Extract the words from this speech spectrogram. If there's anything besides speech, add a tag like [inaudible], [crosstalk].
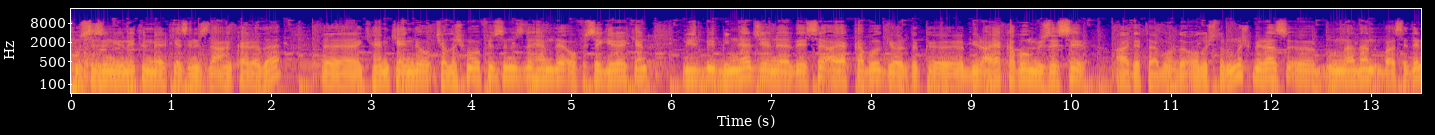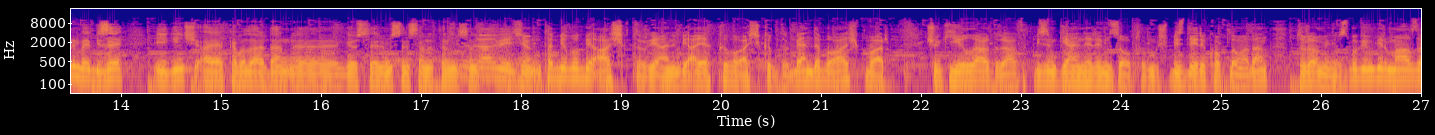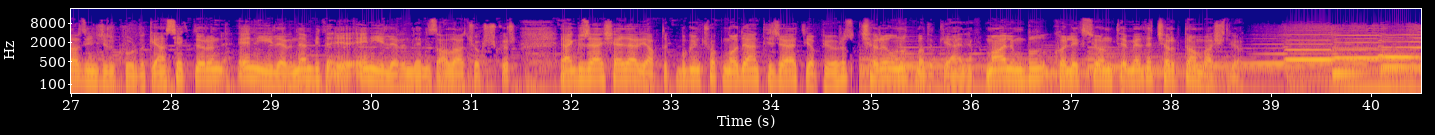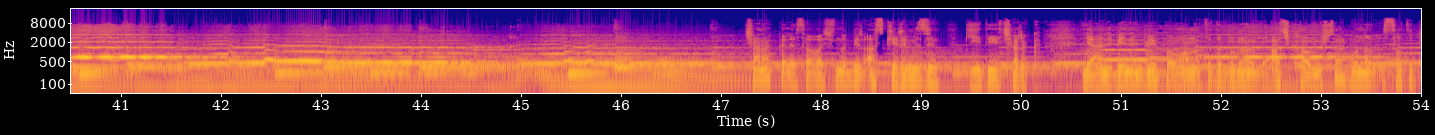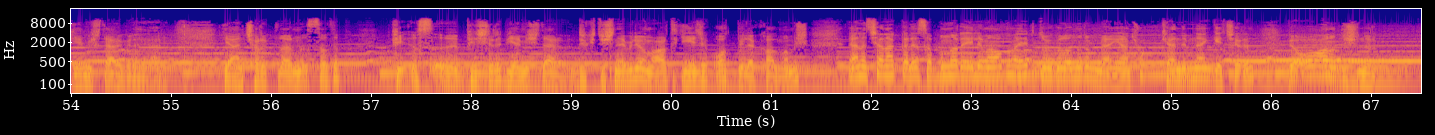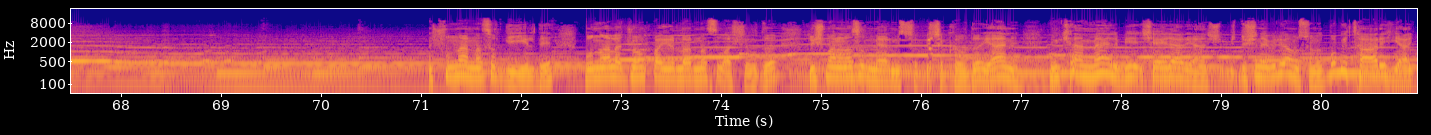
Bu sizin yönetim merkezinizde Ankara'da e, hem kendi çalışma ofisinizde hem de ofise girerken biz binlerce neredeyse ayakkabı gördük. E, bir ayakkabı müzesi adeta burada oluşturulmuş. Biraz e, bunlardan bahsedelim ve bize ilginç ayakkabılardan e, gösterir misiniz, tanıtır mısınız? Bilal Beyciğim tabii bu bir aşktır yani bir ayakkabı aşkıdır. Bende bu aşk var. Çünkü yıllardır artık bizim genlerimize oturmuş. Biz deri koklamadan duramıyoruz. Bugün bir mağazalar zinciri kurduk. Yani sektörün en iyilerinden bir en iyilerindeniz Allah'a çok şükür. Yani güzel şeyler yaptık. Bugün çok modern ticaret yapıyoruz. Çarığı unutmadık yani. Malum bu koleksiyonun temeli de çarıktan başlıyor. Çanakkale Savaşı'nda bir askerimizin giydiği çarık. Yani benim büyük babam anlatırdı bunları aç kalmışlar bunları ıslatıp yemişler bile yani. Yani çarıklarını ıslatıp pişirip yemişler. Düşünebiliyor musun? Artık yiyecek ot bile kalmamış. Yani Çanakkale Savaşı bunları elime aldım ve hep duygulanırım ben yani. Çok kendimden geçerim ve o anı düşünürüm. Şunlar nasıl giyildi? Bunlarla conk bayırlar nasıl aşıldı? Düşmana nasıl mermi sık- sıkıldı? Yani mükemmel bir şeyler yani. Düşünebiliyor musunuz? Bu bir tarih yani.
